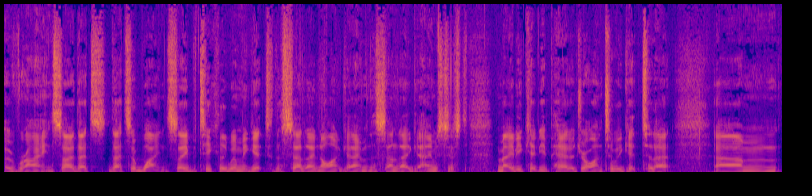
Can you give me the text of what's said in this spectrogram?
of rain. So that's that's a wait and see, particularly when we get to the Saturday night game and the Sunday games. Just maybe keep your powder dry until we get to that. Um,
